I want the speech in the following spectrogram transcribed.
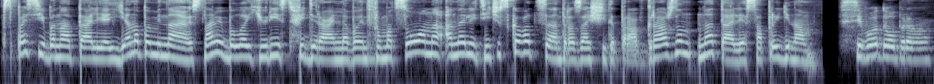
Спасибо, Наталья. Я напоминаю, с нами была юрист Федерального информационно-аналитического центра защиты прав граждан Наталья Сапрыгина. Всего доброго.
